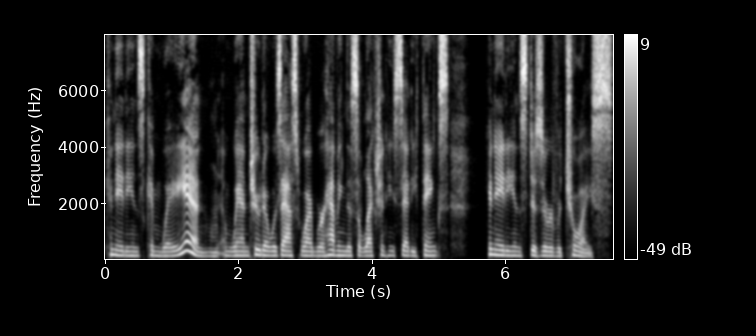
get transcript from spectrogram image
Canadians can weigh in. When Trudeau was asked why we're having this election, he said he thinks Canadians deserve a choice.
